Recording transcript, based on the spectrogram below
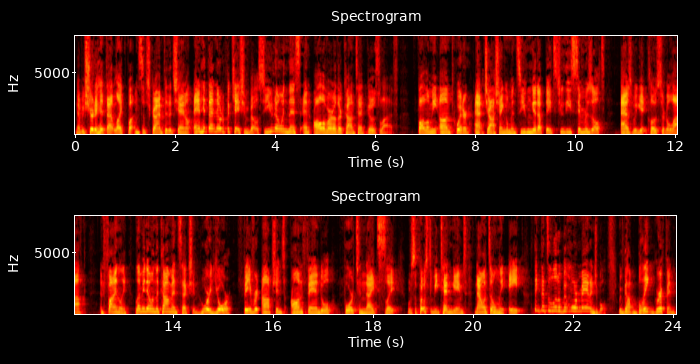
Now be sure to hit that like button, subscribe to the channel, and hit that notification bell so you know when this and all of our other content goes live. Follow me on Twitter at Josh Engleman so you can get updates to these sim results as we get closer to lock. And finally, let me know in the comment section who are your favorite options on FanDuel for tonight's slate. It was supposed to be 10 games, now it's only 8. I think that's a little bit more manageable. We've got Blake Griffin,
